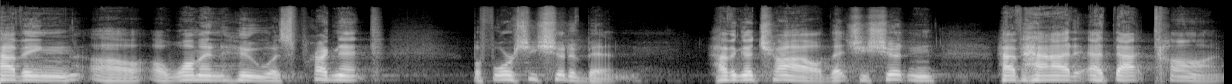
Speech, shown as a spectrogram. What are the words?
Having a, a woman who was pregnant before she should have been, having a child that she shouldn't have had at that time.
